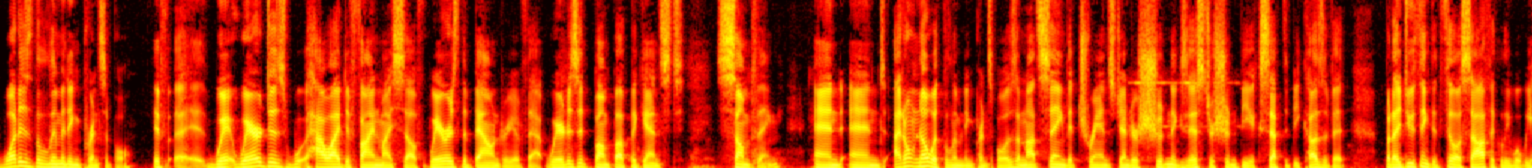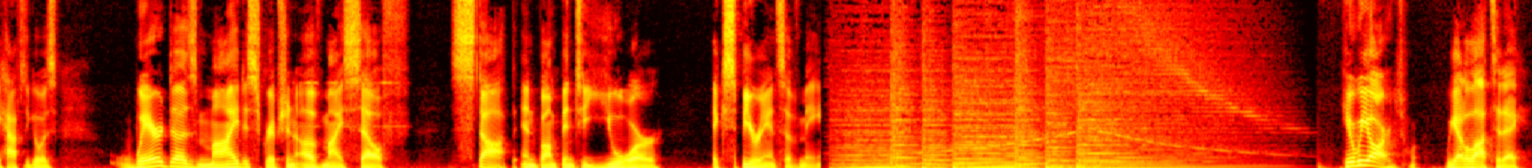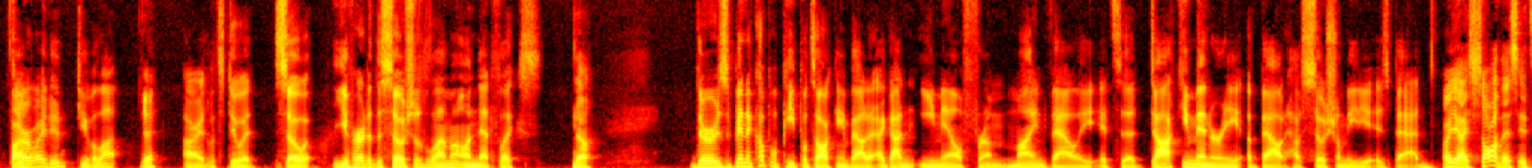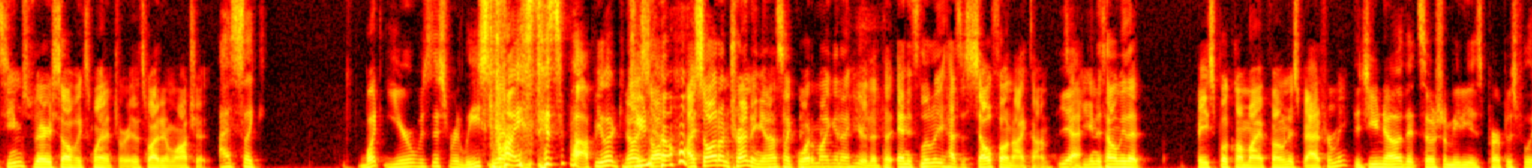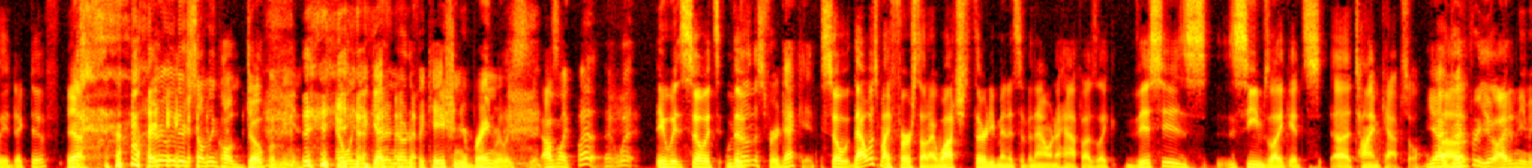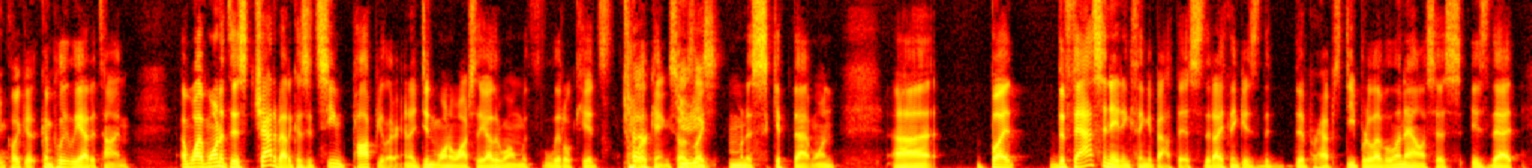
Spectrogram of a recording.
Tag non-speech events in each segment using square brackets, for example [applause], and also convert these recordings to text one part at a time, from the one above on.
what is the limiting principle? If uh, where where does how I define myself? Where is the boundary of that? Where does it bump up against something? And and I don't know what the limiting principle is. I'm not saying that transgender shouldn't exist or shouldn't be accepted because of it, but I do think that philosophically, what we have to go is where does my description of myself stop and bump into your experience of me? Here we are. We got a lot today. Fire away, dude. Do you have a lot? Yeah. All right, let's do it. So, you've heard of the social dilemma on Netflix? No. There's been a couple people talking about it. I got an email from Mindvalley. It's a documentary about how social media is bad. Oh yeah, I saw this. It seems very self-explanatory. That's why I didn't watch it. It's like, what year was this released? Why is this popular? Did no, I saw, know? I saw it on trending, and I was like, "What am I gonna hear?" That the, and it's literally has a cell phone icon. Yeah, you're gonna tell me that Facebook on my phone is bad for me. Did you know that social media is purposefully addictive? Yeah. [laughs] like, Apparently, there's something called dopamine, [laughs] and when you get a notification, your brain releases it. I was like, "What? What?" It was so it's we've the, known this for a decade. So that was my first thought. I watched 30 minutes of an hour and a half. I was like, "This is seems like it's a time capsule." Yeah, uh, good for you. I didn't even click it. Completely out of time. And well, I wanted to chat about it because it seemed popular, and I didn't want to watch the other one with little kids [laughs] twerking. so I was like, I'm going to skip that one. Uh, but the fascinating thing about this that I think is the, the perhaps deeper level analysis is that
